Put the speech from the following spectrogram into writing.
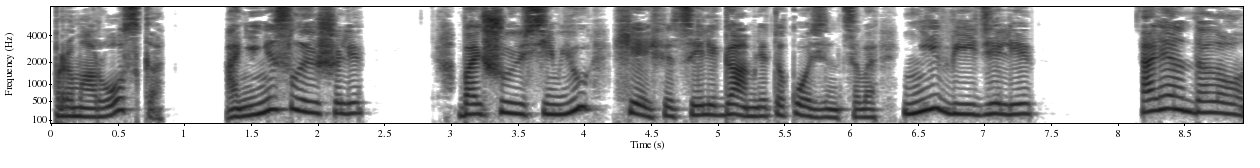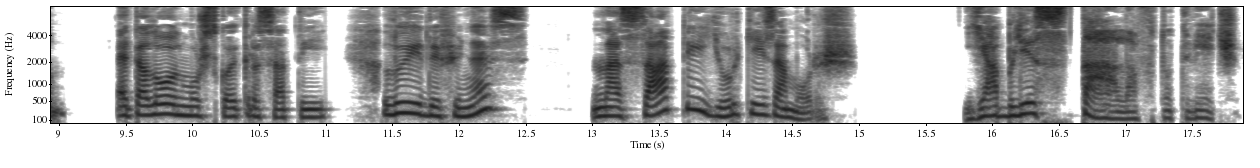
Про Морозко они не слышали. Большую семью Хейфица или Гамлета Козинцева не видели. Ален Делон — эталон мужской красоты. Луи де Фюнес — носатый юркий заморыш. Я блистала в тот вечер.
